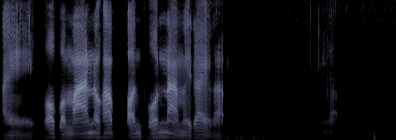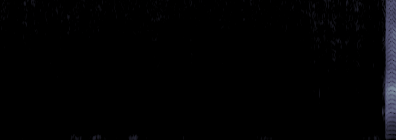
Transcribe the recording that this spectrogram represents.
ให้พอประมาณนะครับคอนโทรลน้ำให้ได้ครับนี่ครับถ้า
